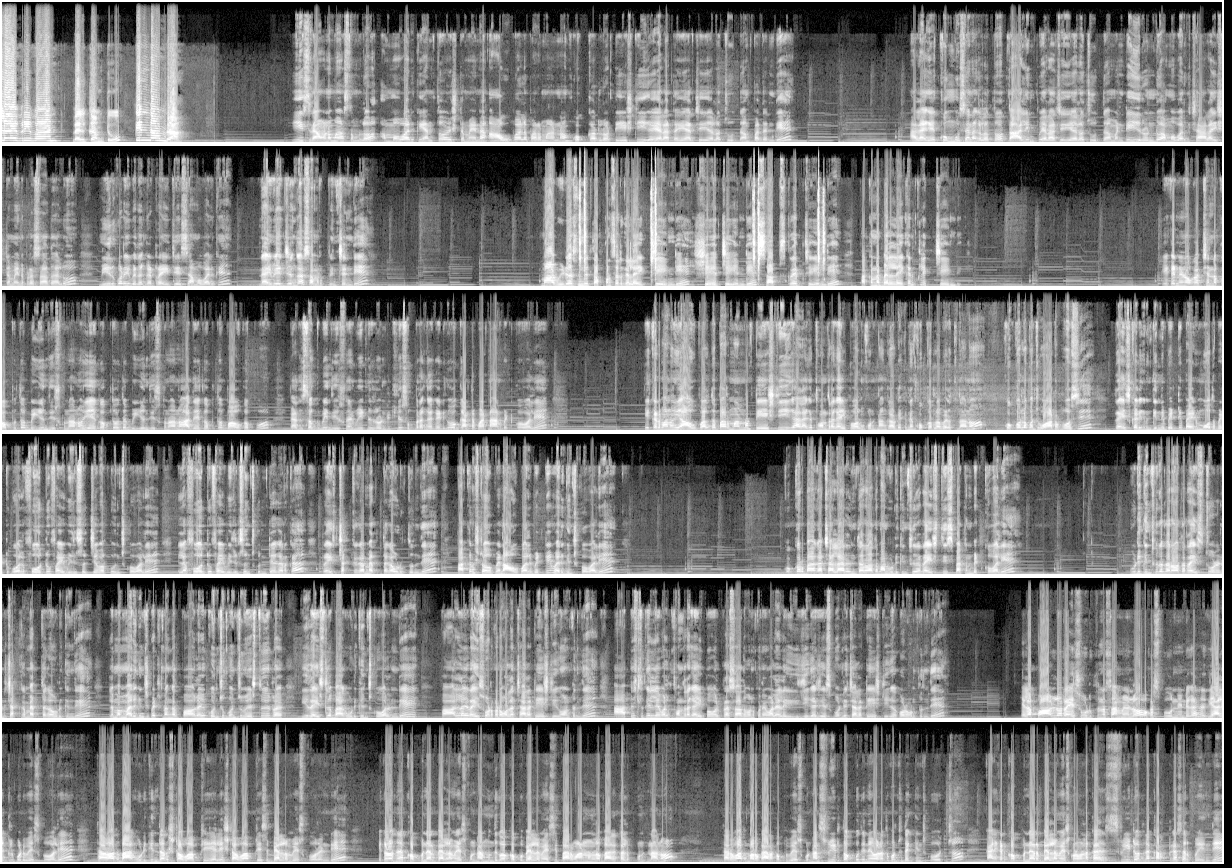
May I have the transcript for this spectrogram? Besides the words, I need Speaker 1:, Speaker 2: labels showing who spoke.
Speaker 1: Hello everyone welcome to తిందాం రా
Speaker 2: ఈ శ్రావణ మాసంలో అమ్మవారికి ఎంతో ఇష్టమైన ఆవు పాల పరమాన్నం కుక్కర్లో టేస్టీగా ఎలా తయారు చేయాలో చూద్దాం పదండి. అలాగే కొమ్ము శనగలతో తాలింపు ఎలా చేయాలో చూద్దామండి. ఈ రెండు అమ్మవారికి చాలా ఇష్టమైన ప్రసాదాలు. మీరు కూడా ఈ విధంగా ట్రై చేసి అమ్మవారికి నైవేద్యంగా సమర్పించండి. మా వీడియోస్ని మీరు తప్పనిసరిగా లైక్ చేయండి షేర్ చేయండి సబ్స్క్రైబ్ చేయండి పక్కన బెల్ ఐకన్ క్లిక్ చేయండి. ఇక్కడ నేను ఒక చిన్న కప్పుతో బియ్యం తీసుకున్నాను. ఏ కప్పుతో అయితే బియ్యం తీసుకున్నానో అదే కప్పుతో పావు కప్పు పెద్ద సగ్గు బియ్యం తీసుకున్నాను వీటిని రెండింటిని శుభ్రంగా కడిగి ఒక గంట పాటు నానబెట్టుకోవాలి. ఇక్కడ మనం ఈ ఆవు పాలతో పరమాన్నం టేస్టీగా అలాగే తొందరగా అయిపోవాలనుకుంటున్నాం కాబట్టి ఇక్కడ నేను కుక్కర్లో పెడుతున్నాను. కుక్కర్లో కొంచెం వాటర్ పోసి రైస్ కడిగిన గిన్నె పెట్టి పైన మూత పెట్టుకోవాలి. ఫోర్ టు ఫైవ్ విజిల్స్ వచ్చే వరకు ఉంచుకోవాలి. ఇలా ఫోర్ టు ఫైవ్ విజిల్స్ ఉంచుకుంటే కనుక రైస్ చక్కగా మెత్తగా ఉడుకుతుంది. పక్కన స్టవ్ పైన ఆవు పాలు పెట్టి మరిగించుకోవాలి. కుక్కర్ బాగా చల్లారిన తర్వాత మనం ఉడికించుకున్న రైస్ తీసి పక్కన పెట్టుకోవాలి. ఉడికించుకున్న తర్వాత రైస్ చూడండి చక్కగా మెత్తగా ఉడికింది. ఇలా మనం మరిగించి పెట్టినాం కదా పాలు అవి కొంచెం కొంచెం వేస్తూ ఈ రైస్లో బాగా ఉడికించుకోవాలండి. పాల్లో రైస్ ఉడకడం వల్ల చాలా టేస్టీగా ఉంటుంది. ఆఫీస్కి వెళ్ళే వాళ్ళకి తొందరగా అయిపోవాలి ప్రసాదం అనుకునే వాళ్ళు ఇలా ఈజీగా చేసుకోండి చాలా టేస్టీగా కూడా ఉంటుంది. ఇలా పాల్లో రైస్ ఉడుకుతున్న సమయంలో ఒక స్పూన్ నిండుగా యాలకుల పొడి వేసుకోవాలి. తర్వాత బాగా ఉడికిన తర్వాత స్టవ్ ఆఫ్ చేయాలి. స్టవ్ ఆఫ్ చేసి బెల్లం వేసుకోవాలండి. ఇక్కడ వచ్చిన కప్పున్నర బెల్లం వేసుకుంటున్నాను. ముందుగా ఒక కప్పు బెల్లం వేసి పరమాన్నంలో బాగా కలుపుకుంటున్నాను. తర్వాత మరొక అరకప్పు వేసుకుంటున్నాను. స్వీట్ తక్కువ తినే వాళ్ళతో కొంచెం తగ్గించుకోవచ్చు. కానీ ఇక్కడ కప్పున్నర బెల్లం వేసుకోవడం వల్ల స్వీట్ అవుతున్న కరెక్ట్గా సరిపోయింది.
